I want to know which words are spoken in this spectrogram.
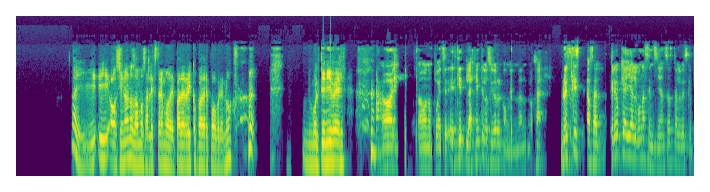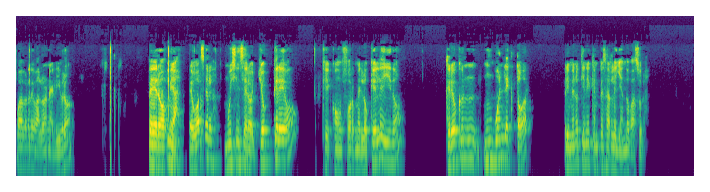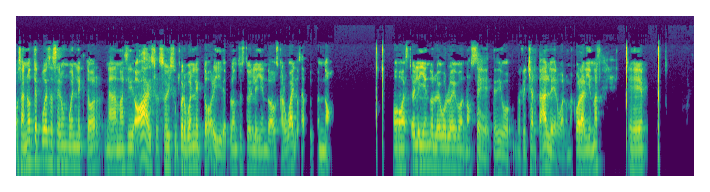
Ay, Y, y- o si no, nos vamos al extremo de padre rico, padre pobre, ¿no? Multinivel. No, no puede ser. Es que la gente lo sigue recomendando. O sea, no es que, o sea, creo que hay algunas enseñanzas tal vez que pueda haber de valor en el libro. Pero mira, te voy a ser muy sincero. Yo creo que conforme lo que he leído, creo que un, buen lector primero tiene que empezar leyendo basura. O sea, no te puedes hacer un buen lector nada más y, ah, eso soy súper buen lector y de pronto estoy leyendo a Oscar Wilde. O sea, no. O estoy leyendo luego, luego, no sé, te digo, Richard Thaler o a lo mejor alguien más. Eh,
